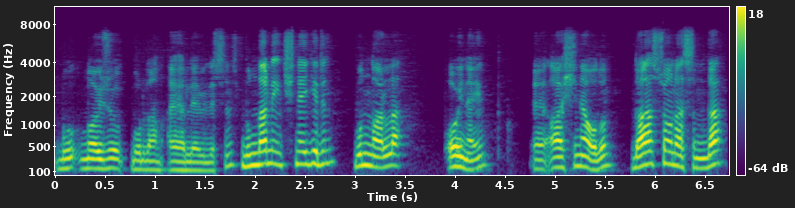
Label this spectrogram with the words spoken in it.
Bu noise'u buradan ayarlayabilirsiniz. Bunların içine girin. Bunlarla oynayın. E, aşina olun. Daha sonrasında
